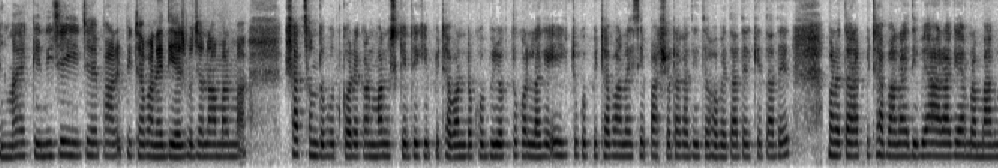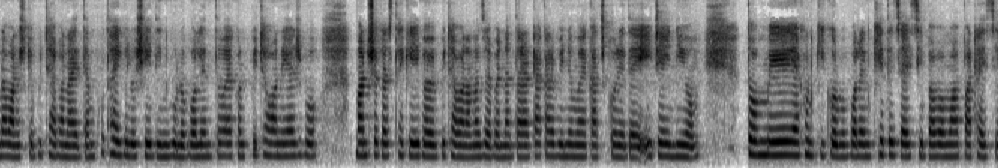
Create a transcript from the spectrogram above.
মায়াকে নিজেই যে পিঠা বানায় দিয়ে আসব যেন আমার মা স্বাচ্ছন্দ্য বোধ করে। কারণ মানুষকে ডেকে পিঠা বানানো খুব বিরক্তকর লাগে। এইটুকু পিঠা বানাইছে ৳৫০০ দিতে হবে তাদেরকে তাদের মানে তারা পিঠা বানায় দিবে। আর আগে আমরা মাগনা মানুষকে পিঠা বানাই দিতাম। কোথায় গেল সেই দিনগুলো বলেন তো? এখন পিঠাও নিয়ে আসব। মানুষের কাছ থেকে এইভাবে পিঠা বানানো যাবে না। তারা টাকার বিনিময়ে কাজ করে দেয়। এটাই নিয়ম। তো মেয়ে এখন কি করব বলেন? খেতে চাইছি, বাবা-মা পাঠাইছে।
